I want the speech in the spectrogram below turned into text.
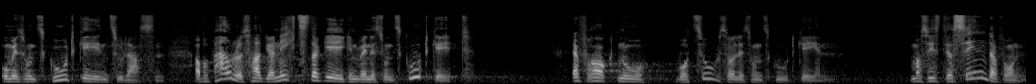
um es uns gut gehen zu lassen. Aber Paulus hat ja nichts dagegen, wenn es uns gut geht. Er fragt nur, wozu soll es uns gut gehen? Was ist der Sinn davon?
